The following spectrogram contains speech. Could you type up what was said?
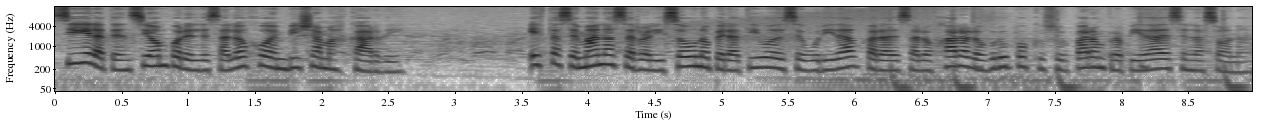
Sigue la tensión por el desalojo en Villa Mascardi. Esta semana se realizó un operativo de seguridad para desalojar a los grupos que usurparon propiedades en la zona.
